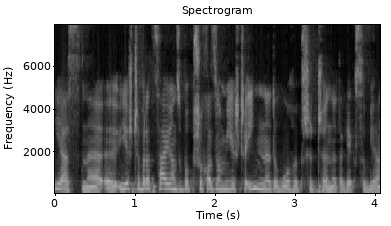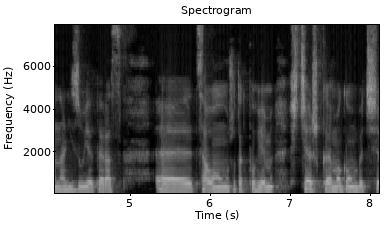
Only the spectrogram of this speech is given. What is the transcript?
Jasne. E, jeszcze wracając, bo przychodzą mi jeszcze inne do głowy przyczyny, tak jak sobie analizuję teraz całą, że tak powiem, ścieżkę mogą być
